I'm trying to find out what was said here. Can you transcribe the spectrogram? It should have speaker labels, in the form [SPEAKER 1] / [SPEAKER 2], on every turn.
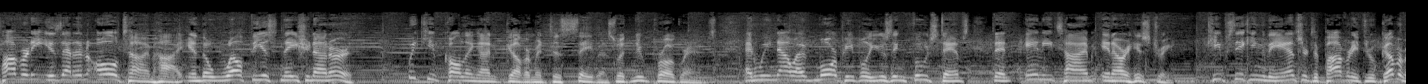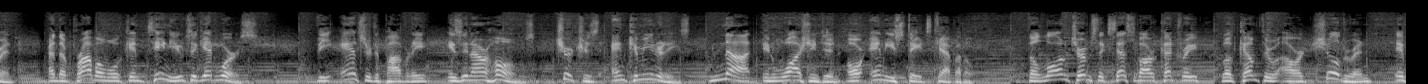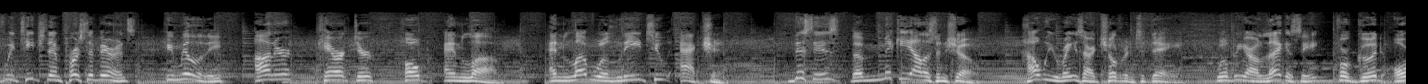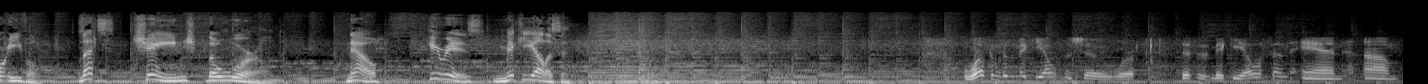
[SPEAKER 1] Poverty is at an all time high in the wealthiest nation on earth. We keep calling on government to save us with new programs, and we now have more people using food stamps than any time in our history. Keep seeking the answer to poverty through government, and the problem will continue to get worse. The answer to poverty is in our homes, churches, and communities, not in Washington or any state's capital. The long term success of our country will come through our children if we teach them perseverance, humility, honor, character, hope, and love. And love will lead to action. This is The Mickey Ellison Show. How we raise our children today will be our legacy for good or evil. Let's change the world. Now, here is Mickey Ellison.
[SPEAKER 2] Welcome to the Mickey Ellison Show, where this is Mickey Ellison, and um,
